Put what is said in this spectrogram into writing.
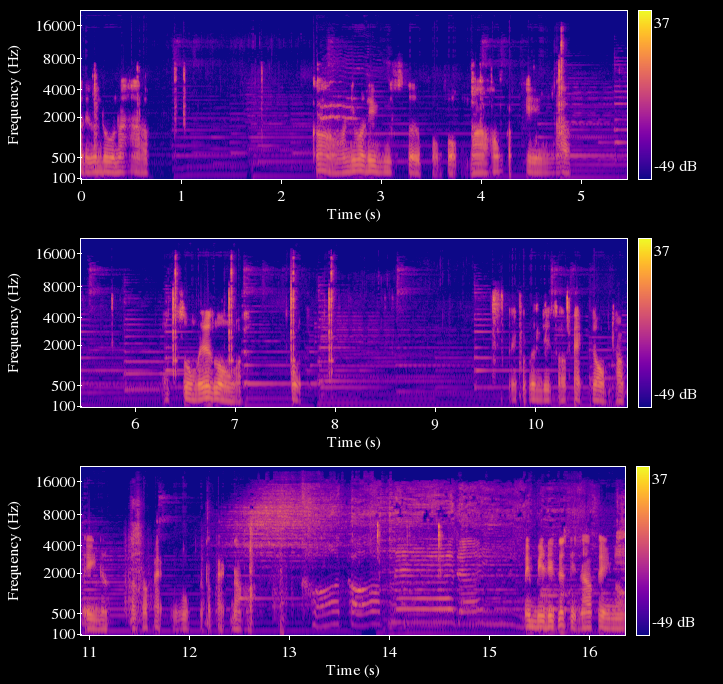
วัสดีคนดูนะครับ ก็วันนี้มารีวิวเสิร์ฟของผมมาพร้อมกับเพลงนะครับซูมไม่ได้ลงอะโทษนี่ก็เป็นดีซอสแพ็กที่ผมทำเองนะแล้วก็แพ็กลงแล้วก็แพ็กนะครับไม่มีลิขสิทธิ์นะเพลงนี้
